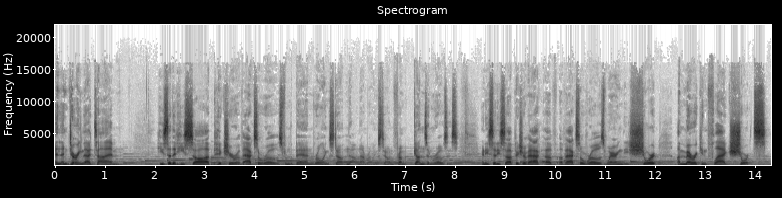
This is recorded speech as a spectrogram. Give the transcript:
And then during that time, he said that he saw a picture of Axl Rose from the band Rolling Stone. No, not Rolling Stone, from Guns N' Roses. And he said he saw a picture of, of, of Axl Rose wearing these short American flag shorts.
